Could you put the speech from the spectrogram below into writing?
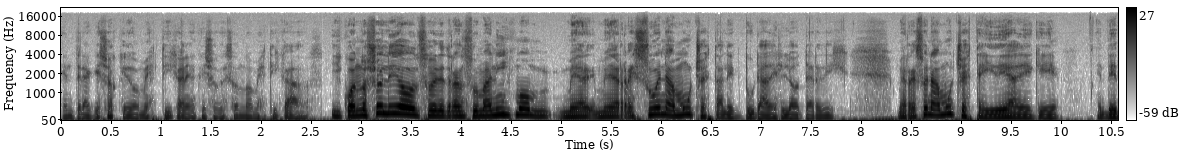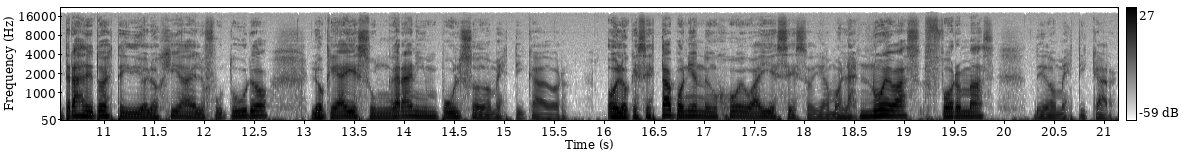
entre aquellos que domestican y aquellos que son domesticados. Y cuando yo leo sobre transhumanismo, me, me resuena mucho esta lectura de Sloterdijk. Me resuena mucho esta idea de que detrás de toda esta ideología del futuro, lo que hay es un gran impulso domesticador. O lo que se está poniendo en juego ahí es eso, digamos, las nuevas formas de domesticar.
